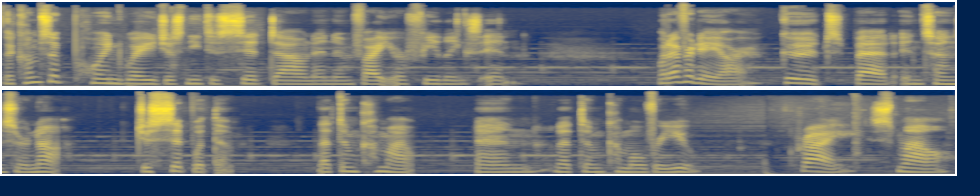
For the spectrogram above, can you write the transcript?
There comes a point where you just need to sit down and invite your feelings in. Whatever they are good, bad, intense, or not. Just sit with them. Let them come out and let them come over you. Cry, smile,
